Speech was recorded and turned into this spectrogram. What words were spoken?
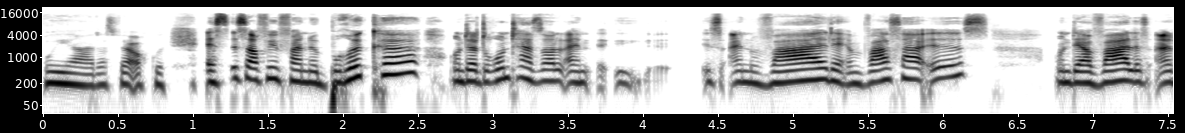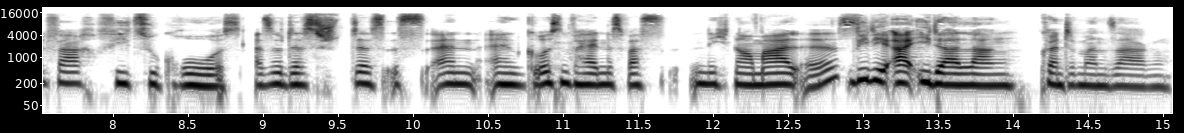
Oh ja, das wäre auch gut. Es ist auf jeden Fall eine Brücke und darunter soll ein, äh, ist ein Wal, der im Wasser ist. Und der Wal ist einfach viel zu groß. Also das, das ist ein, ein Größenverhältnis, was nicht normal ist. Wie die AIDA lang, könnte man sagen.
